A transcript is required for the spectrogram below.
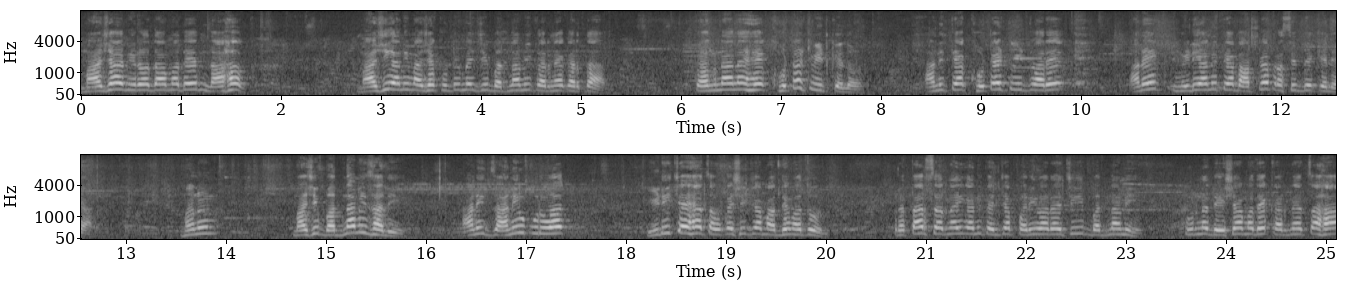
माझ्या विरोधामध्ये नाहक माझी आणि माझ्या कुटुंबियाची बदनामी करण्याकरता कंगनानं हे खोटं ट्विट केलं आणि त्या खोट्या ट्विटद्वारे अनेक मीडियाने त्या बातम्या प्रसिद्ध केल्या. म्हणून माझी बदनामी झाली आणि जाणीवपूर्वक ईडीच्या ह्या चौकशीच्या माध्यमातून प्रताप सरनाईक आणि त्यांच्या परिवाराची बदनामी पूर्ण देशामध्ये करण्याचा हा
